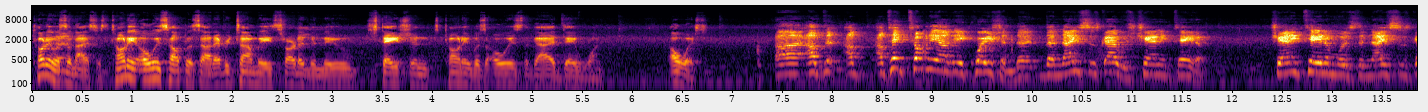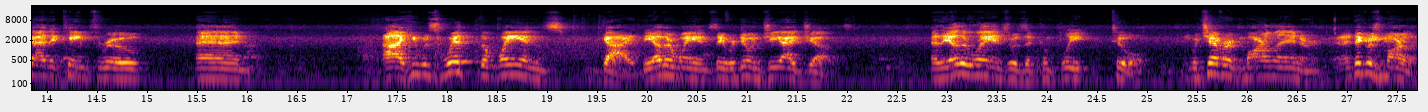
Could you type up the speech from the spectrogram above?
Tony was Yeah. the nicest. Tony always helped us out every time we started a new station. Tony was always the guy day one, always. Uh, I'll, I'll, I'll take Tony out of the equation. The, the nicest guy was Channing Tatum. Channing Tatum was the nicest guy that came through, and uh, he was with the Wayans guy. The other Wayans, they were doing G.I. Joe. And the other Wayans was a complete tool. Whichever, Marlon, or I think it was Marlon.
